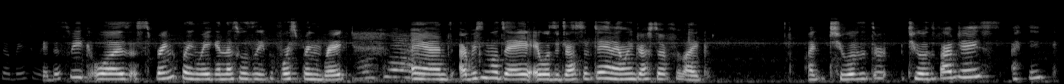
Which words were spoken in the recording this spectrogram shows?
So basically, this week was spring fling week, and this was the week before spring break. And every single day, it was a dress up day, and I only dressed up for like, like two of the th- two of the five days, I think.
